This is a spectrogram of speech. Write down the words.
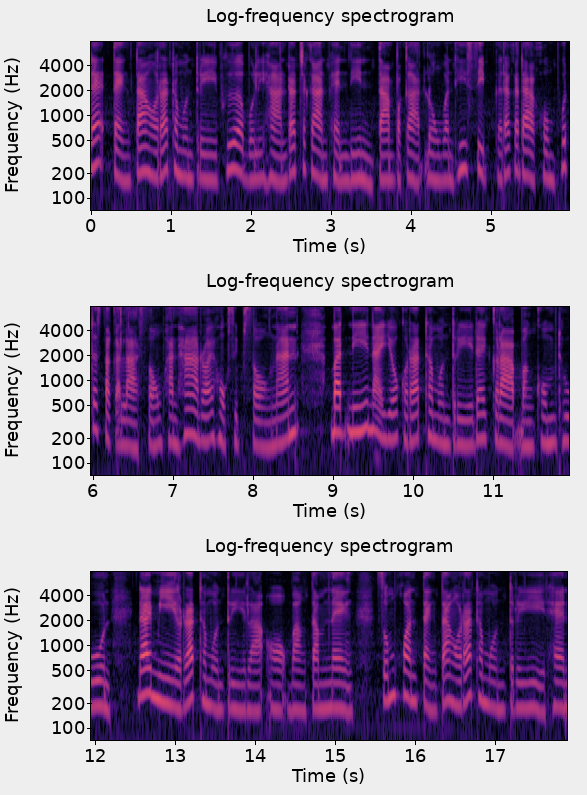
และแต่งตั้งรัฐมนตรีเพื่อบริหารราชการแผ่นดินตามประกาศลงวันที่ 10 กรกฎาคมพุทธศักราช 2562 นั้น บัดนี้นายกรัฐมนตรีได้กราบบังคมทูล ได้มีรัฐมนตรีลาออกบางตำแหน่ง สมควรแต่งตั้งรัฐมนตรีแทน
